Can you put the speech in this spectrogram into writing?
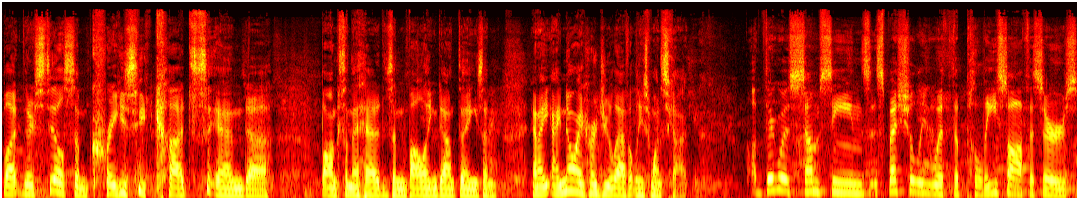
But there's still some crazy cuts and uh, bonks on the heads and falling down things. And, and I, I know I heard you laugh at least once, Scott. There was some scenes, especially with the police officers.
